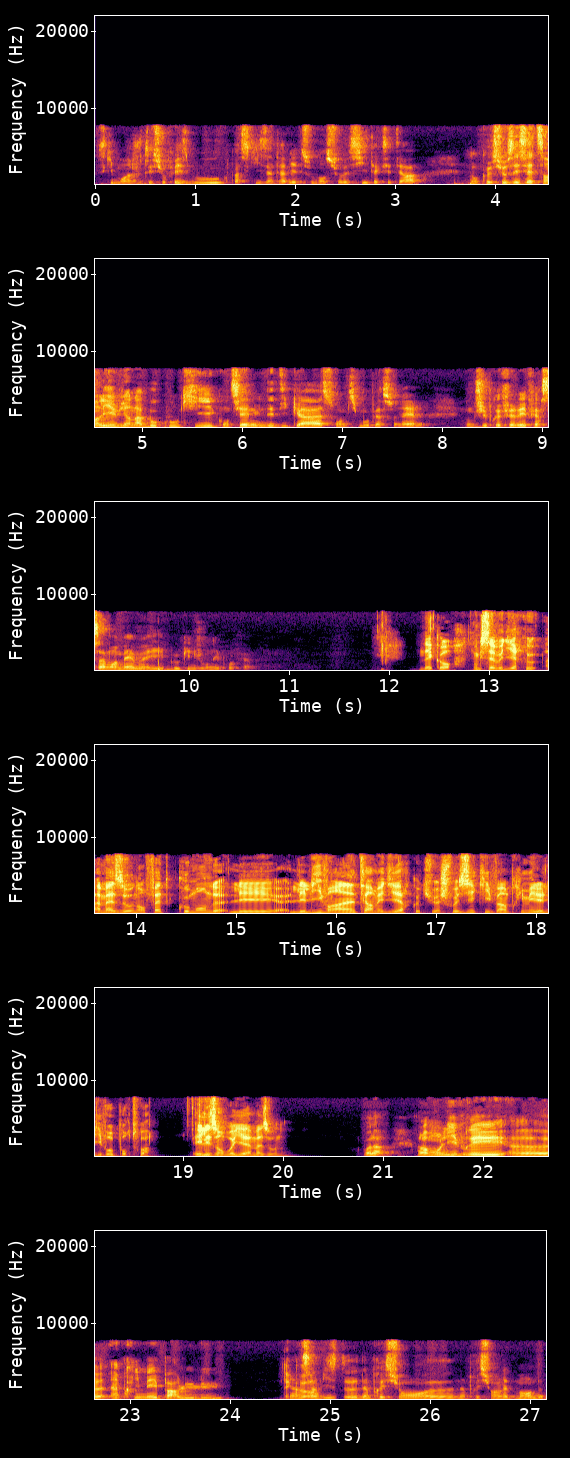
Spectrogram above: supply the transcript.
parce qu'ils m'ont ajouté sur Facebook, parce qu'ils interviennent souvent sur le site, etc. Donc sur ces 700 livres, il y en a beaucoup qui contiennent une dédicace ou un petit mot personnel. Donc j'ai préféré faire ça moi-même et bloquer une journée pour le faire. D'accord. Donc ça veut dire que Amazon en fait commande les, les livres à un intermédiaire que tu as choisi qui va imprimer les livres pour toi et les envoyer à Amazon. Voilà. Alors mon livre est euh, imprimé par Lulu, qui est un service d'impression euh, d'impression à la demande.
